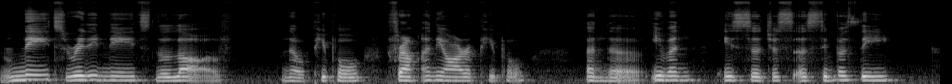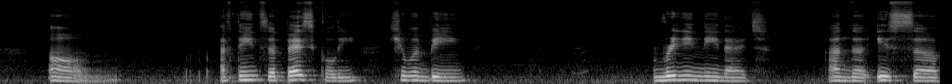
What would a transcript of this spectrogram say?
needs really needs the love you know people from any other people. And uh, even it's uh, just a sympathy um, I think that basically human being really need it and is uh,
